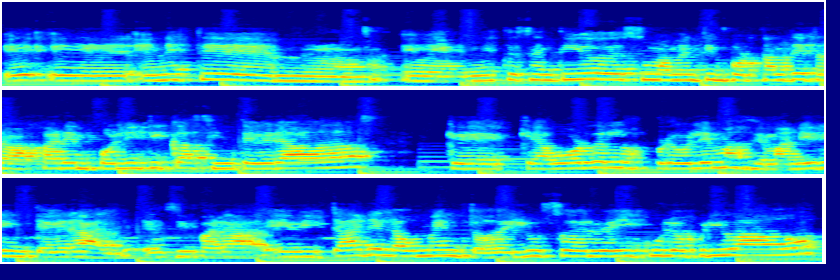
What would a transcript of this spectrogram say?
Eh, eh, en, este, mm, eh, en este sentido es sumamente importante trabajar en políticas integradas que, aborden los problemas de manera integral. Es decir, para evitar el aumento del uso del vehículo privado,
